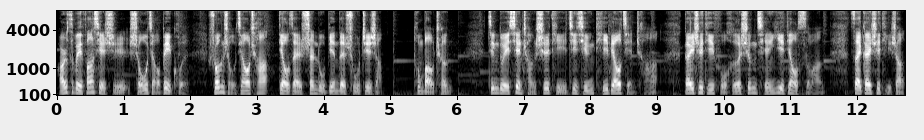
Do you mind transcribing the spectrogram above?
儿子被发现时手脚被捆，双手交叉吊在山路边的树枝上。通报称。经对现场尸体进行体表检查，该尸体符合生前夜吊死亡，在该尸体上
